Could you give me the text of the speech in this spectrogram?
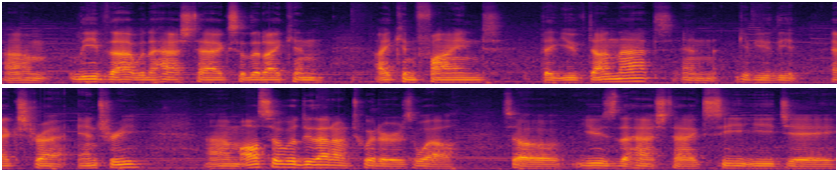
Um, leave that with a hashtag so that I can I can find that you've done that and give you the extra entry. Um, also, we'll do that on Twitter as well. So use the hashtag CEJ,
